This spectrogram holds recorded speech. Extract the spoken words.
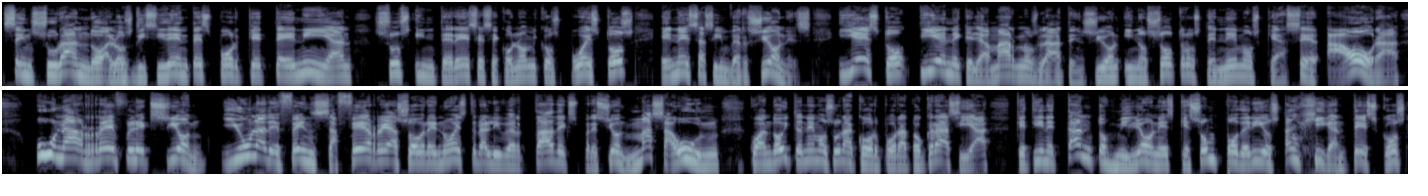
censurando a los disidentes porque tenían sus intereses económicos puestos en esas inversiones. Y esto tiene que llamarnos la atención y nosotros tenemos que hacer ahora una reflexión y una defensa férrea sobre nuestra libertad de expresión, más aún cuando hoy tenemos una corporatocracia que tiene tantos millones que son poderíos tan gigantescos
